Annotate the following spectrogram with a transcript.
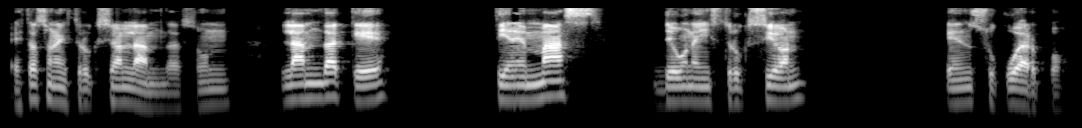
Esta es una instrucción lambda. Es un lambda que tiene más de una instrucción en su cuerpo.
